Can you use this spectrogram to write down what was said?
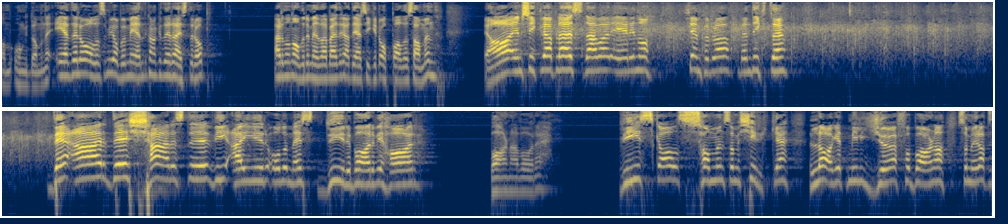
om ungdommene. Edel og alle som jobber med Edel, kan ikke dere reise dere opp? Er det noen andre medarbeidere? Ja, De er sikkert oppe, alle sammen. Ja, en skikkelig applaus. Der var Elin òg. Kjempebra. Benedicte. Det er det kjæreste vi eier, og det mest dyrebare vi har barna våre. Vi skal sammen som kirke lage et miljø for barna som gjør at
